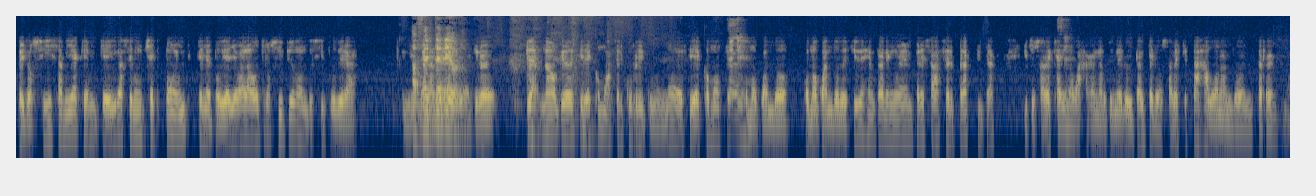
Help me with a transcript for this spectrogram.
pero sí sabía que, que iba a ser un checkpoint que me podía llevar a otro sitio donde sí pudiera Hacerte de oro. Quiero, no, quiero decir, es como hacer currículum, ¿no? Es decir, es como, Sí. como cuando como cuando decides entrar en una empresa a hacer prácticas y tú sabes que ahí no vas a ganar dinero y tal, pero sabes que estás abonando el terreno, ¿no?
